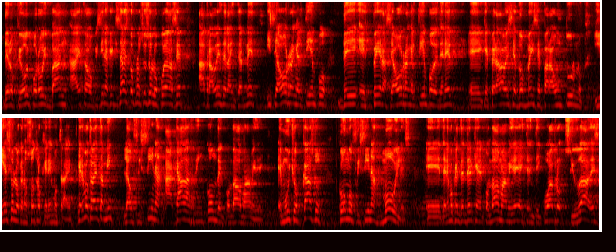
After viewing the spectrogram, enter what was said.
de los que hoy por hoy van a estas oficinas, que quizás estos procesos los puedan hacer a través de la internet y se ahorran el tiempo de espera, se ahorran el tiempo de tener eh, que esperar a veces dos meses para un turno y eso es lo que nosotros queremos traer. Queremos traer también la oficina a cada rincón del condado Miami-Dade, en muchos casos con oficinas móviles. Eh, tenemos que entender que en el condado Miami-Dade hay 34 ciudades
